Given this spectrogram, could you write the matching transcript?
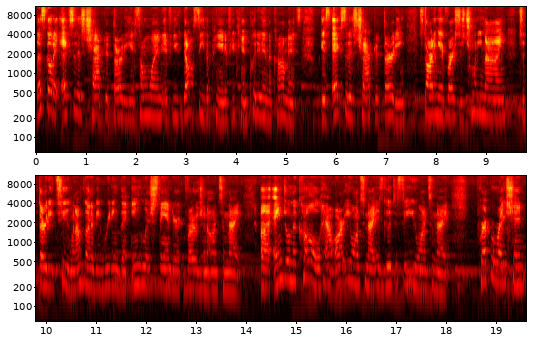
Let's go to Exodus chapter 30. If someone, if you don't see the pen, if you can put it in the comments, it's Exodus chapter 30, starting at verses 29 to 32. And I'm going to be reading the English Standard Version on tonight. Uh, Angel Nicole, how are you on tonight? It's good to see you on tonight. Preparation,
